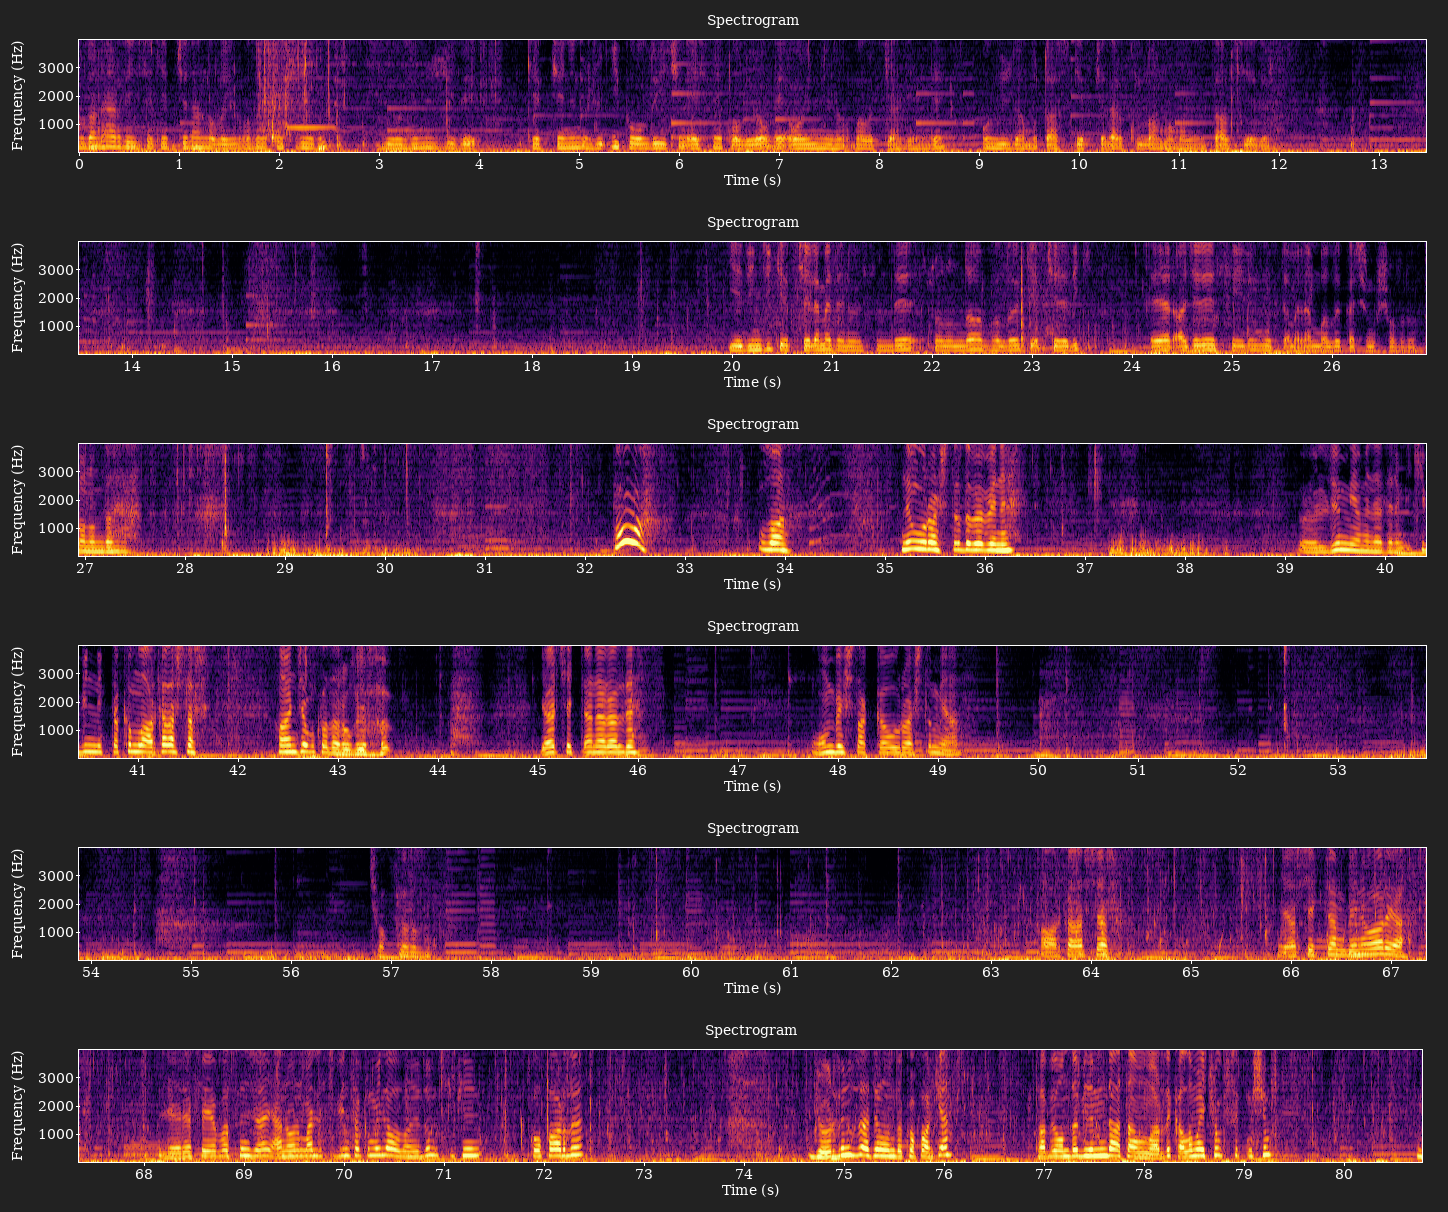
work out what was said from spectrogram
Burada neredeyse kepçeden dolayı balığı kaçırıyordum. Gördüğünüz gibi kepçenin ucu ip olduğu için esnek oluyor ve oynuyor balık geldiğinde. O yüzden bu tarz kepçeler kullanmamanızı tavsiye ederim. Yedinci kepçeleme denemesinde sonunda balığı kepçeledik. Eğer acele etseydim muhtemelen balığı kaçırmış olurdum. Sonunda ya. Ulan ne uğraştırdı be beni. Öldüm yemin ederim. 2000'lik takımla arkadaşlar. Anca bu kadar oluyor. Gerçekten herhalde 15 dakika uğraştım ya. Çok yoruldum. Arkadaşlar gerçekten beni var ya LRF'ye basınca ya normalde spin takımıyla olanıyordum. Spin kopardı. Gördünüz zaten onu da koparken. Tabi onda benim de hatam vardı. Kalamayı çok sıkmışım.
